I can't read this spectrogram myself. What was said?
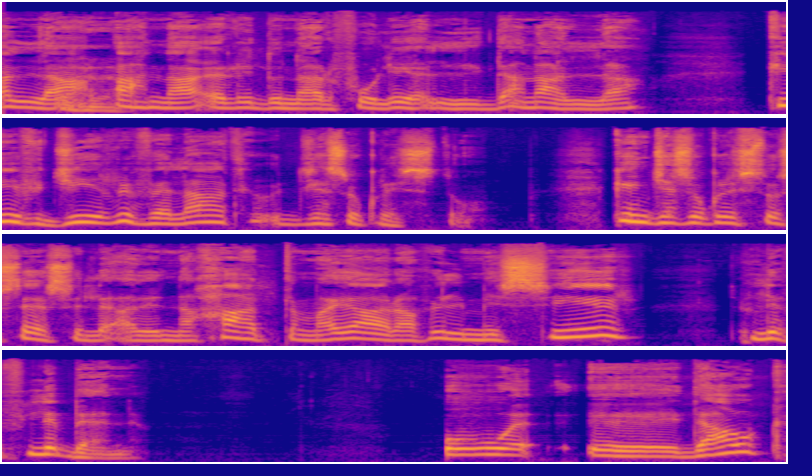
Alla aħna rridu narfu li dan Alla kif ġi rivelat Ġesu Kristu. Kien Ġesu Kristu stess li għalinna ħadd ma jara fil-missier li fl-iben. U dawk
